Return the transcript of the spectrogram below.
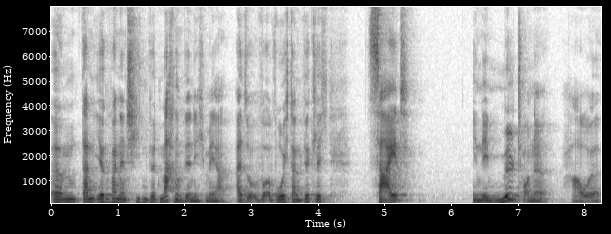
ähm, dann irgendwann entschieden wird, machen wir nicht mehr. Also wo, wo ich dann wirklich Zeit in die Mülltonne haue,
